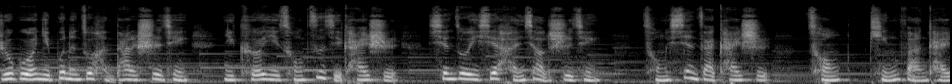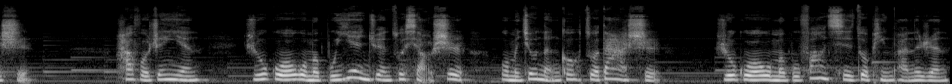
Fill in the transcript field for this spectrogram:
如果你不能做很大的事情，你可以从自己开始，先做一些很小的事情。从现在开始，从平凡开始。哈佛箴言：如果我们不厌倦做小事，我们就能够做大事。如果我们不放弃做平凡的人，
